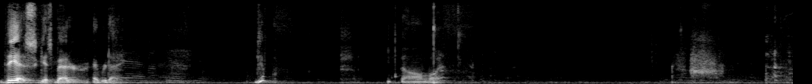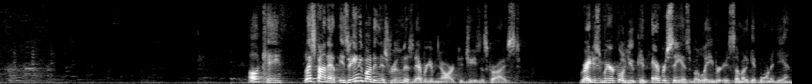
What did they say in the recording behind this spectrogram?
This gets better every day. Oh, boy. Okay, let's find out. Is there anybody in this room that's never given their heart to Jesus Christ? Greatest miracle you can ever see as a believer is somebody get born again.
